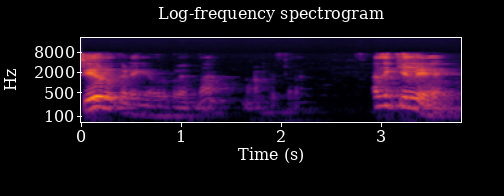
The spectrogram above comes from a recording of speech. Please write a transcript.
ಸೇರು ಕಡೆಗೆ ಅವರು ಪ್ರಯತ್ನ ಮಾಡ್ತಿರ್ತಾರೆ ಅದಕ್ಕೆ ಇಲ್ಲಿ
